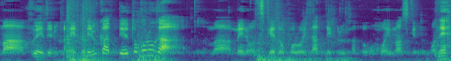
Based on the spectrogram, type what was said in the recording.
まあ、増えてるか減ってるかっていうところが、まあ、目の付けどころになってくるかと思いますけどもね。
